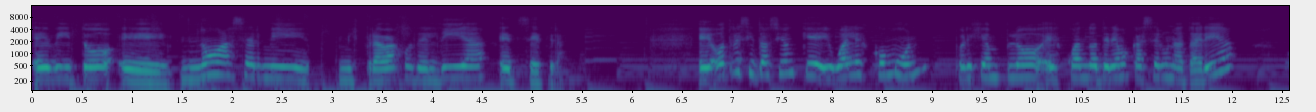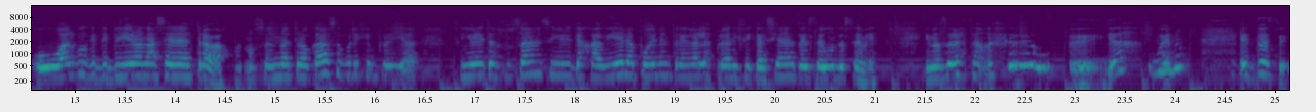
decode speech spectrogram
evito eh, no hacer mis trabajos del día, etc. Eh, otra situación que igual es común por ejemplo, es cuando tenemos que hacer una tarea o algo que te pidieron hacer en el trabajo. No sé, en nuestro caso, por ejemplo, ya señorita Susana y señorita Javiera pueden entregar las planificaciones del segundo semestre. Y nosotros estamos, eh, ya, bueno. Entonces,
